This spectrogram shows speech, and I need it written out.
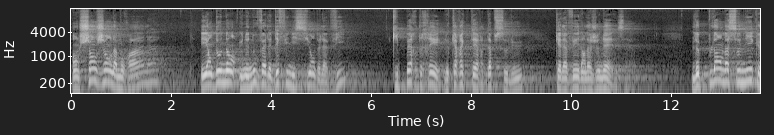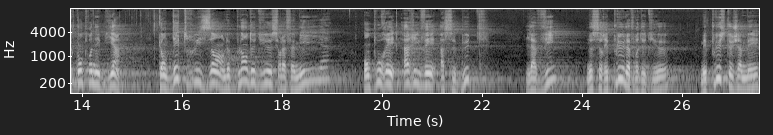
en changeant la morale et en donnant une nouvelle définition de la vie qui perdrait le caractère d'absolu qu'elle avait dans la Genèse. Le plan maçonnique comprenait bien qu'en détruisant le plan de Dieu sur la famille, on pourrait arriver à ce but, la vie ne serait plus l'œuvre de Dieu, mais plus que jamais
